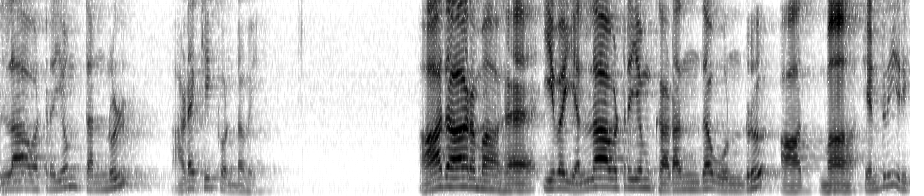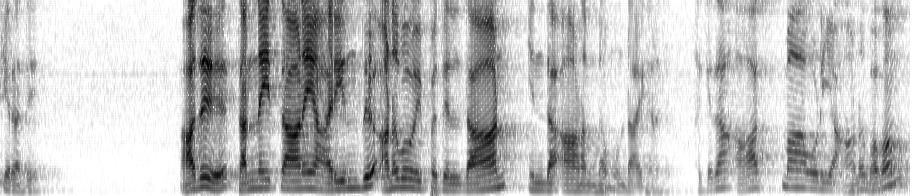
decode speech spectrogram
எல்லாவற்றையும் தன்னுள் அடக்கி கொண்டவை. ஆதாரமாக இவை எல்லாவற்றையும் கடந்த ஒன்று ஆத்மா என்று இருக்கிறது. அது தன்னைத்தானே அறிந்து அனுபவிப்பதில்தான் இந்த ஆனந்தம் உண்டாகிறது. அதுக்கு தான் ஆத்மாவுடைய அனுபவம்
